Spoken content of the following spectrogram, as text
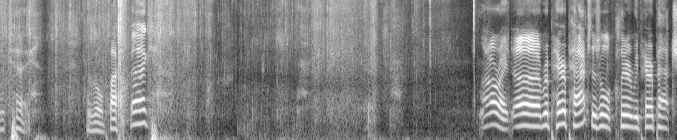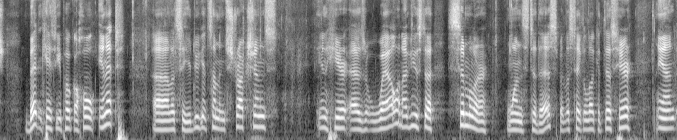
Okay. There's a little plastic bag. All right, uh, repair patch. There's a little clear repair patch bit in case you poke a hole in it. Uh, let's see, you do get some instructions in here as well, and I've used uh, similar ones to this, but let's take a look at this here. And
